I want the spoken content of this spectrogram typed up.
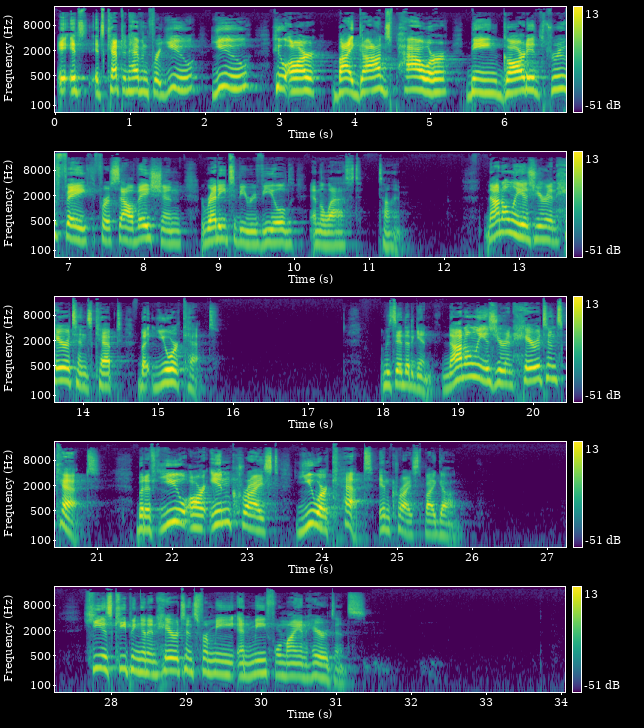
It, it's, it's kept in heaven for you, you who are by God's power being guarded through faith for salvation, ready to be revealed in the last time. Not only is your inheritance kept, but you're kept. Let me say that again. Not only is your inheritance kept, but if you are in Christ, you are kept in Christ by God. He is keeping an inheritance for me and me for my inheritance.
